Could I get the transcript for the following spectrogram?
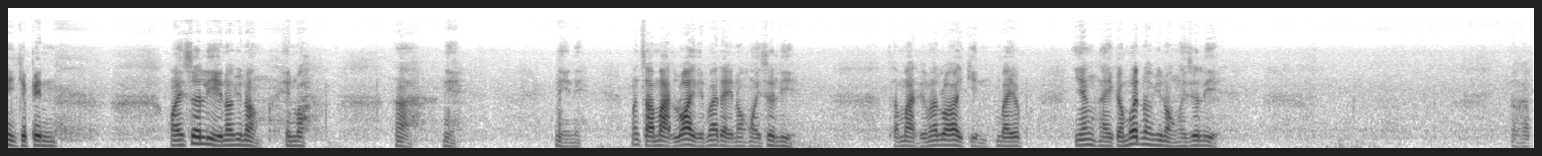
นี้จะเป็นหอยเซอรี่เนาะพี่น้องเห็นบ่อ่านี่นี่นี่มันสามารถลอยขึ้นมาได้เนาะหอยเซอรี่สามารถขึ้นมาลอยกินใบยังไห้กระเมิดเนาะพี่น้องหอยเซอรี่นะครับ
